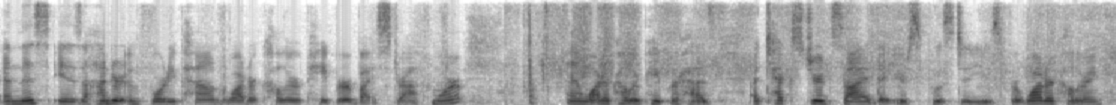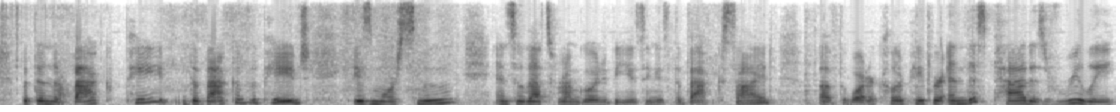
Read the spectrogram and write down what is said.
And this is 140 pound watercolor paper by Strathmore. And watercolor paper has a textured side that you're supposed to use for watercoloring, but then the back page, the back of the page is more smooth, and so that's what I'm going to be using is the back side of the watercolor paper. And this pad is really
